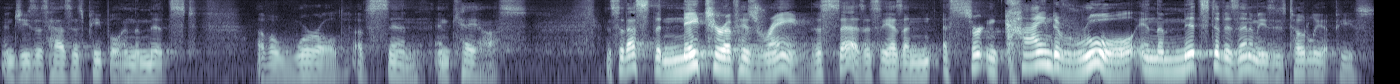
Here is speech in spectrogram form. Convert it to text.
And Jesus has his people in the midst of a world of sin and chaos. And so that's the nature of his reign. This says he has a, a, certain kind of rule in the midst of his enemies. He's totally at peace.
